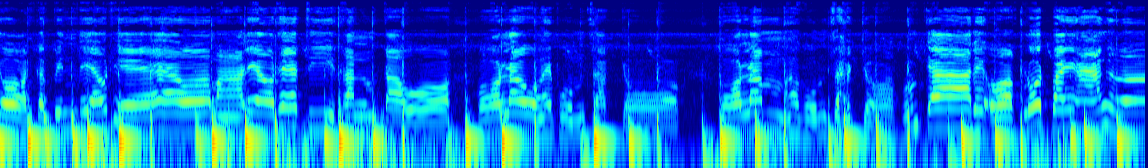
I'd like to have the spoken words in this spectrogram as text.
จอดกันเป็นแถวแถวมาแล้วแท็กซี่คันเก่า ขอเล่าให้ผมสักจอก ขอล่ำให้ผมสักจอก ผมจะได้ออกรถไปหาเงิน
